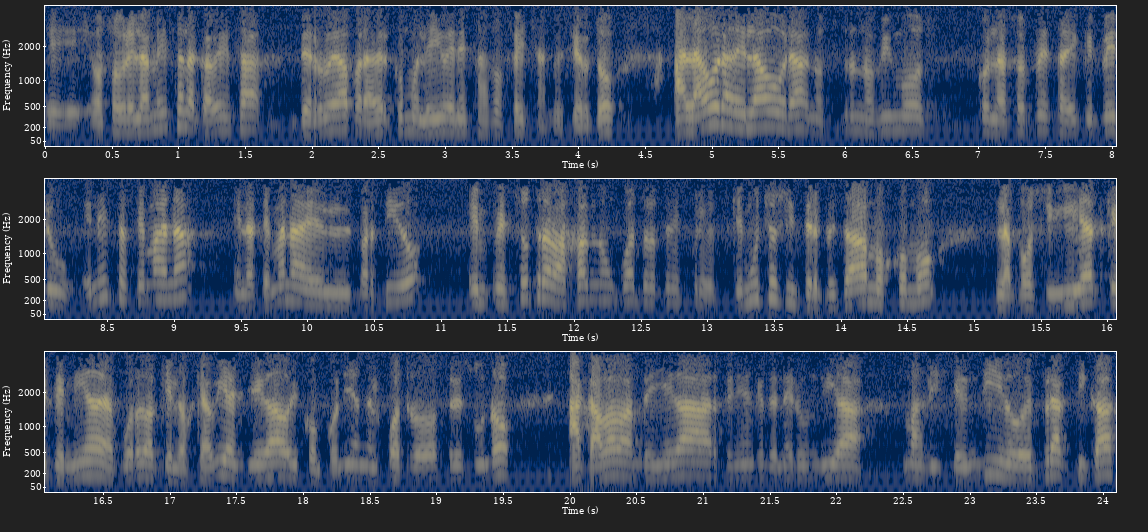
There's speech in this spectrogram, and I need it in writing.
eh, o sobre la mesa la cabeza de rueda para ver cómo le iban estas dos fechas, ¿no es cierto? A la hora de la hora, nosotros nos vimos con la sorpresa de que Perú, en esta semana, en la semana del partido, empezó trabajando un 4-3-3, que muchos interpretábamos como la posibilidad que tenía de acuerdo a que los que habían llegado y componían el 4-2-3-1 acababan de llegar, tenían que tener un día más distendido de práctica,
